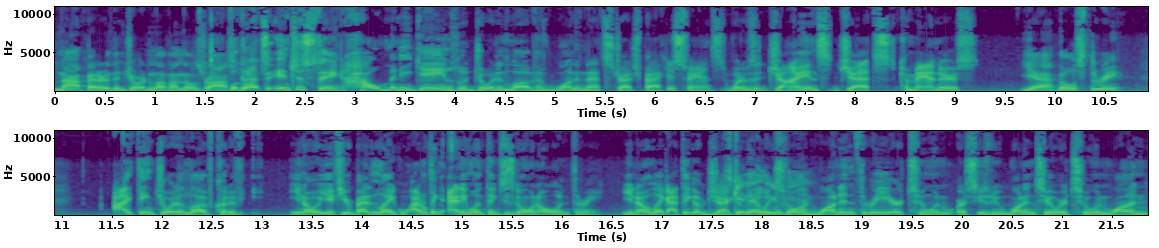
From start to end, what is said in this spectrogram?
not better than Jordan Love on those rosters. Well, that's interesting. How many games would Jordan Love have won in that stretch, Packers fans? What was it? Giants, Jets, Commanders? Yeah, those three. I think Jordan Love could have, you know, if you're betting like, I don't think anyone thinks he's going 0 and 3. You know, like I think objectively getting at least going one. one and three or two and, or excuse me, one and two or two and one,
